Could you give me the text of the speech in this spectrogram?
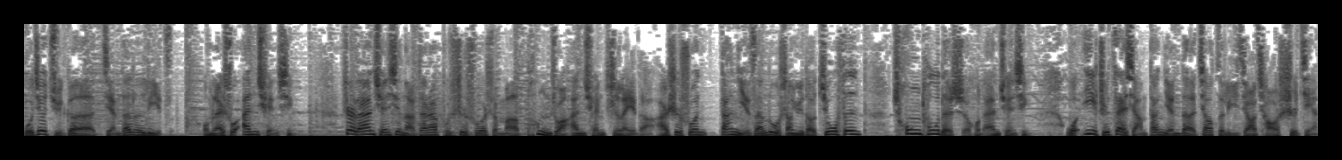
我就举个简单的例子，我们来说安全性。这儿的安全性呢，当然不是说什么碰撞安全之类的，而是说当你在路上遇到纠纷、冲突的时候的安全性。我一直在想，当年的交子立交桥事件，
